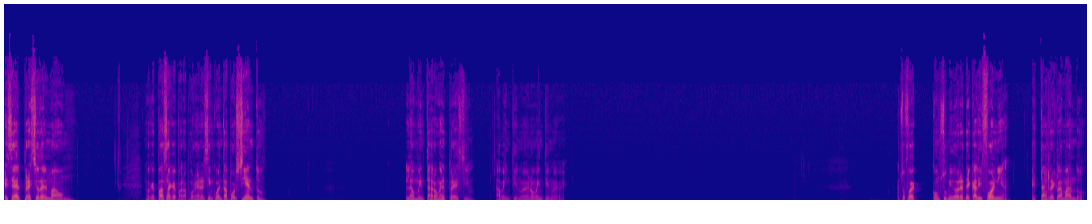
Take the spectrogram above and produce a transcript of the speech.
Ese es el precio del maón. Lo que pasa es que para poner el 50% le aumentaron el precio a 29.99. Eso fue consumidores de California están reclamando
